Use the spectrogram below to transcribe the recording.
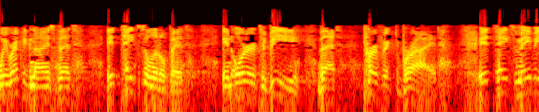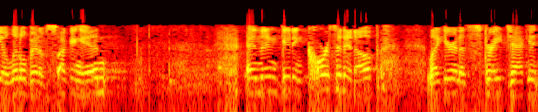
We recognize that it takes a little bit in order to be that perfect bride. It takes maybe a little bit of sucking in and then getting corseted up like you're in a straitjacket.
